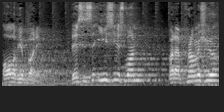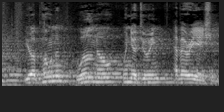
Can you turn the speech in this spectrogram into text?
all of your body. This is the easiest one, but I promise you, your opponent will know when you're doing a variation.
